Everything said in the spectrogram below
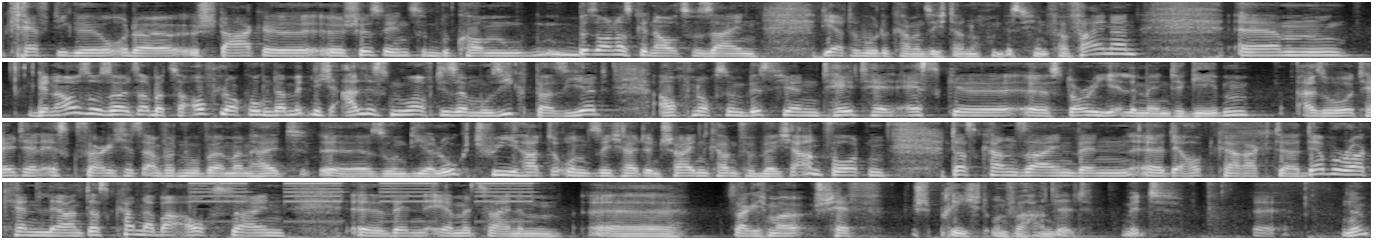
kräftige oder starke äh, Schüsse hinzubekommen, besonders genau zu sein. Die Attribute kann man sich dann noch ein bisschen verfeinern. Ähm, genauso soll es aber zur Auflockung, damit nicht alles nur auf dieser Musik basiert, auch noch so ein bisschen Telltale-eske äh, Story-Elemente geben. Also Telltale-esk sage ich jetzt einfach nur, weil man halt äh, so ein Dialog-Tree hat und sich halt entscheiden kann, für welche Antworten. Das kann sein, wenn äh, der Hauptcharakter Deborah kennenlernt. Das kann aber auch sein, äh, wenn er mit seinem, äh, sag ich mal, Chef spricht und verhandelt. Mit, äh, ne?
